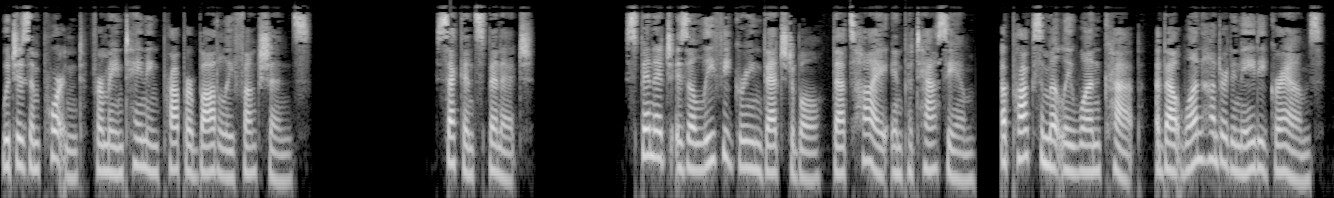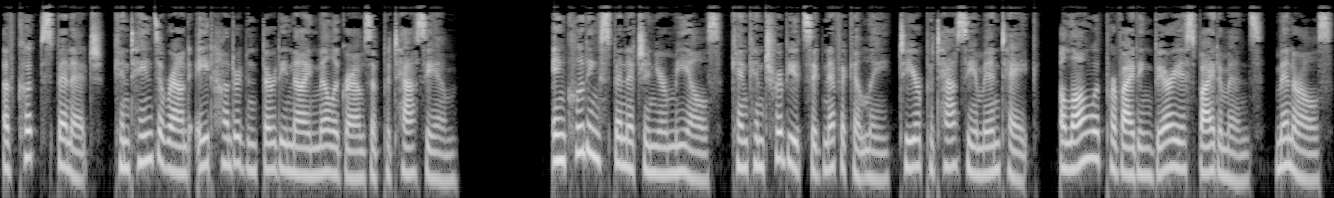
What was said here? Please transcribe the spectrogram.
which is important for maintaining proper bodily functions. Second spinach. Spinach is a leafy green vegetable that's high in potassium. Approximately 1 cup, about 180 grams, of cooked spinach contains around 839 milligrams of potassium. Including spinach in your meals can contribute significantly to your potassium intake, along with providing various vitamins, minerals,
